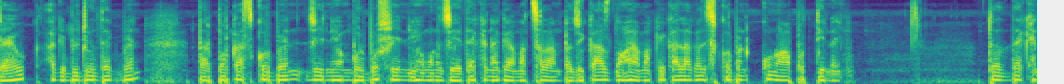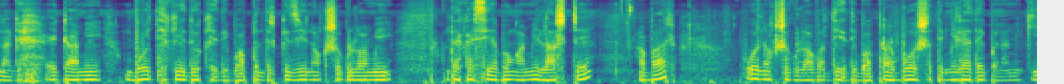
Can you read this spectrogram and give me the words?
যাই হোক, আগে ভিডিও দেখবেন তারপর কাজ করবেন যে নিয়ম বলব, সেই নিয়ম অনুযায়ী দেখেন আগে আমার চালানটা যদি কাজ না হয়, আমাকে গালাগালিজ করবেন, কোনো আপত্তি নেই। তো দেখেন আগে, এটা আমি বই থেকে দেখিয়ে দিব। আপনাদেরকে যে নকশাগুলো আমি দেখাইছি এবং আমি লাস্টে আবার ওই নকশাগুলো আবার দিয়ে দিব। আপনার বইয়ের সাথে মিলিয়ে দেখবেন আমি কি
